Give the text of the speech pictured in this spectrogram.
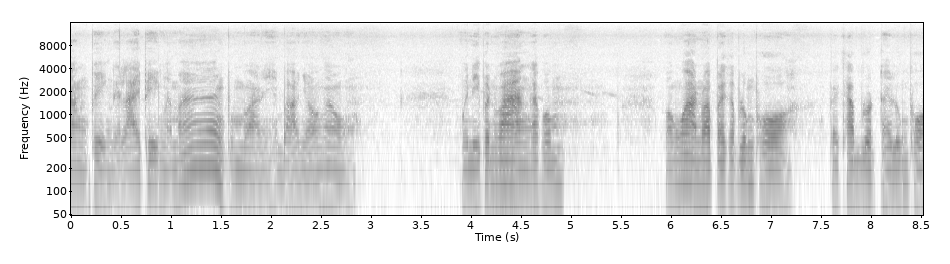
ฟังเพลงได้หลายเพลงละมั้งผมว่านี่บ่าวยองเฮาเมื้อนี้เพิ่นว่างครับผมว่างว่างมาไปกับหลวงพ่อไปขับรถไถหลวงพ่อ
